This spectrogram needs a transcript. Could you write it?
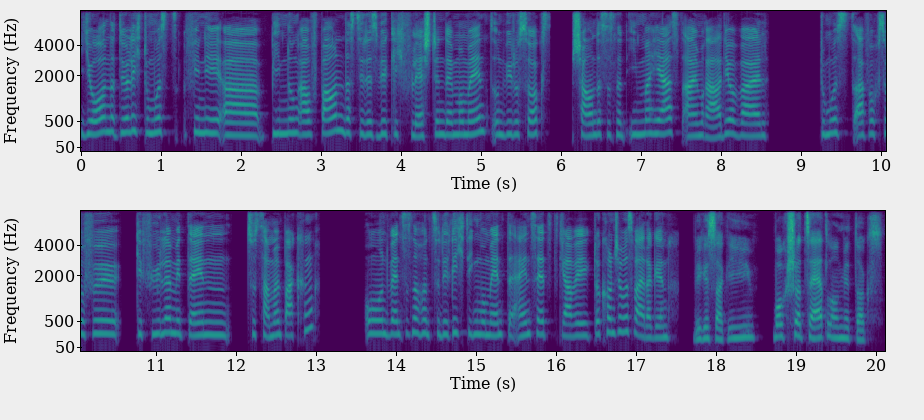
Ja, natürlich, du musst, finde ich, eine Bindung aufbauen, dass dir das wirklich flasht in dem Moment. Und wie du sagst, schauen, dass es nicht immer herrscht, auch im Radio, weil du musst einfach so viele Gefühle mit denen zusammenpacken. Und wenn es noch zu den richtigen Momenten einsetzt, glaube ich, da kann schon was weitergehen. Wie gesagt, ich mache schon eine Zeit lang mittags.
